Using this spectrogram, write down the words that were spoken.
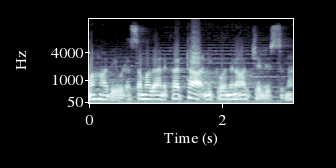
మహాదేవుడ సమాధానకర్త నీకు వందనాలు చెల్లిస్తున్నా.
